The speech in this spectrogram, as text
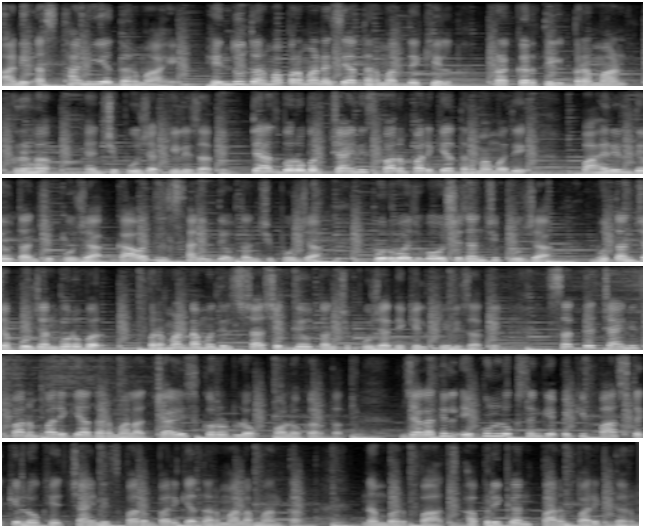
आणि अस्थानीय धर्म आहे. हिंदू धर्माप्रमाणेच या धर्मात देखील प्रकृती ब्रह्मांड ग्रह यांची पूजा केली जाते. त्याचबरोबर चायनीज पारंपरिक या धर्मामध्ये बाहेरील देवतांची पूजा गावातील स्थानिक देवतांची पूजा पूर्वज वंशजांची पूजा भूतांच्या पूजांबरोबर ब्रह्मांडामधील शासक देवतांची पूजा देखील केली जाते. सध्या चायनीज पारंपरिक या धर्माला चाळीस करोड लोक फॉलो करतात. जगातील एकूण लोकसंख्येपैकी पाच टक्के लोक हे चायनीज पारंपरिक या धर्माला मानतात. नंबर पाच आफ्रिकन पारंपरिक धर्म.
